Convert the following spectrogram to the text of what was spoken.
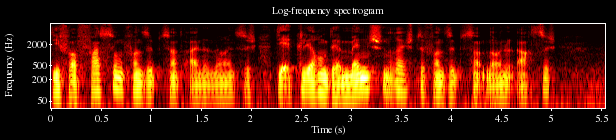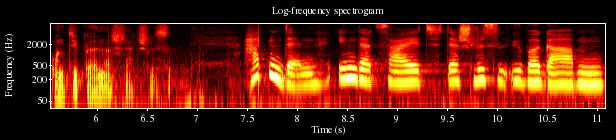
die Verfassung von 1791, die Erklärung der Menschenrechte von 1789 und die Kölner Stadtschlüssel. Hatten denn in der Zeit der Schlüsselübergaben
